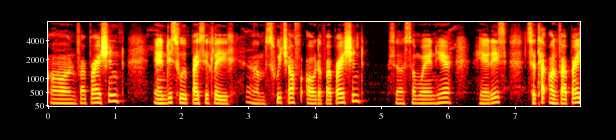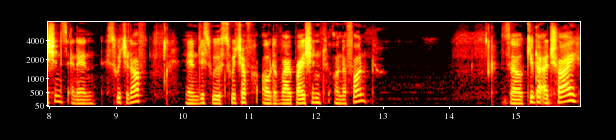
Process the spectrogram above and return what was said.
on vibration and this will basically um, switch off all the vibration so somewhere in here here it is. So tap on vibrations and then switch it off. And this will switch off all the vibration on the phone. So give that a try.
